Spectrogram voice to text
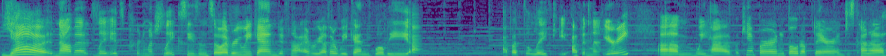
Yeah, now that late, it's pretty much lake season, so every weekend, if not every other weekend, we'll be up at the lake up in Lake Erie. Um, we have a camper and a boat up there, and just kind of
